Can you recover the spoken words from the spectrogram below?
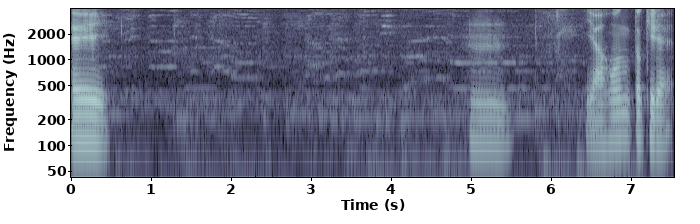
へい。うん。いやほんと綺麗。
